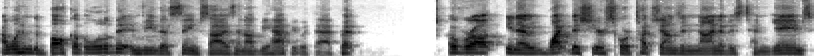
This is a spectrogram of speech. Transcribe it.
I want him to bulk up a little bit and be the same size, and I'll be happy with that. But overall, you know, White this year scored touchdowns in nine of his ten games.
